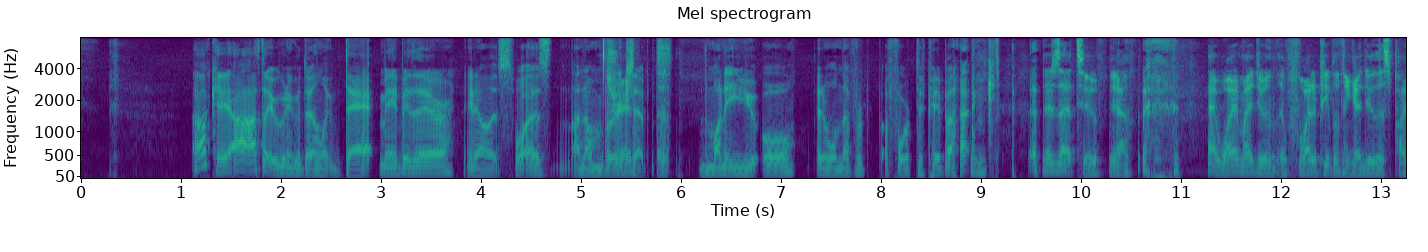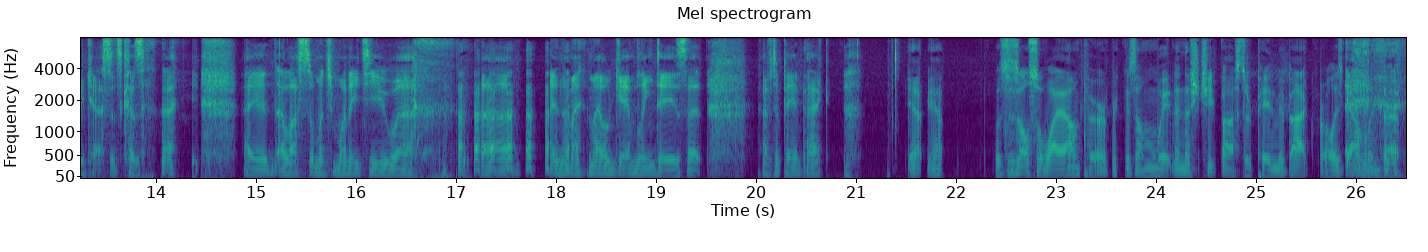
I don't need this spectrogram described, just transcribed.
Okay, I, I thought you were going to go down like debt, maybe there. You know, it's what is a number Sure. except the money you owe and will never afford to pay back. There's that too. Yeah. hey, why am I doing? Why do people think I do this podcast? It's because I, I I lost so much money to you uh, uh, in my my old gambling days that I have to pay it back. Yep, yep. This is also why I'm poor because I'm waiting on this cheap bastard paying me back for all his gambling debt.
